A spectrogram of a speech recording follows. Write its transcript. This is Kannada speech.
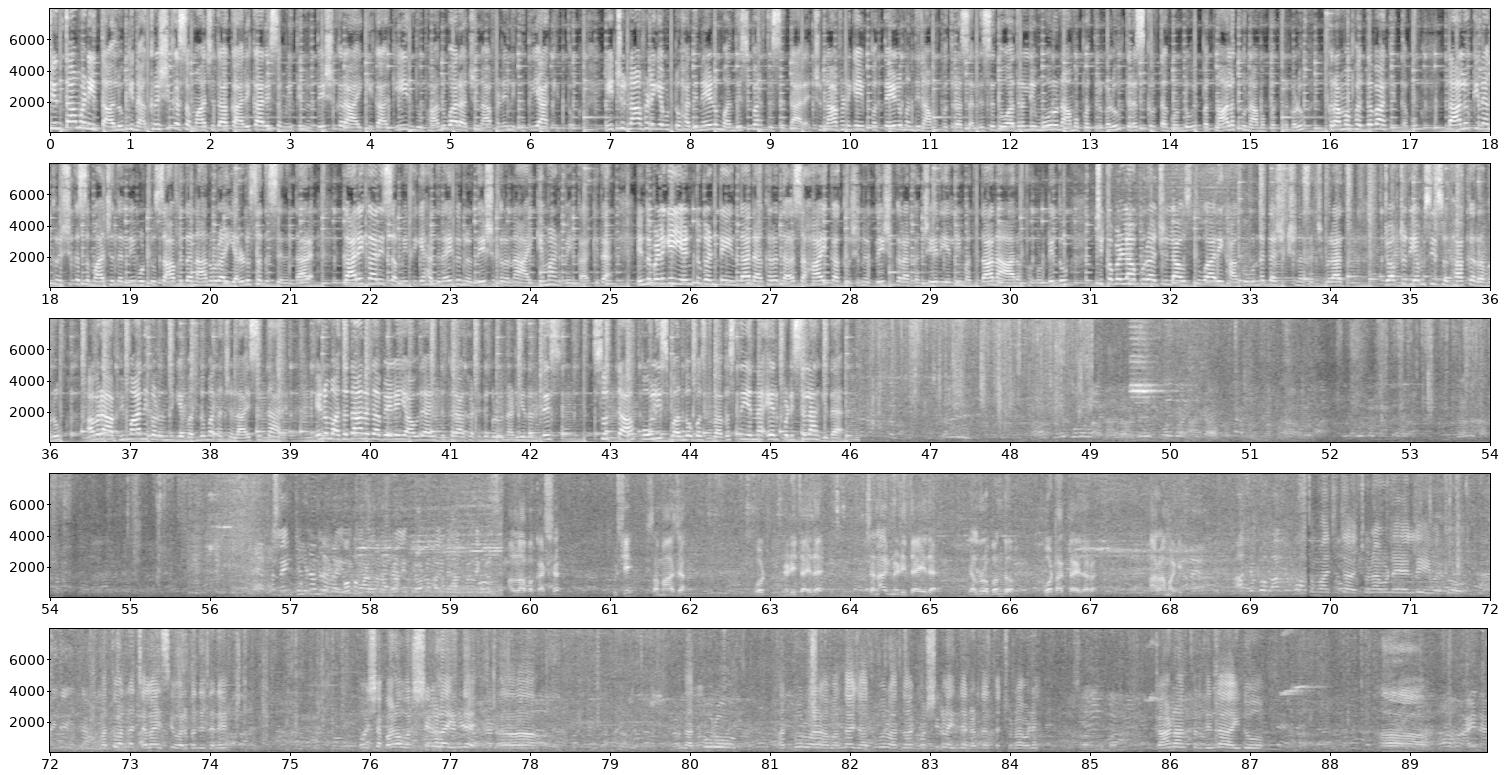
ಚಿಂತಾಮಣಿ ತಾಲೂಕಿನ ಕೃಷಿಕ ಸಮಾಜದ ಕಾರ್ಯಕಾರಿ ಸಮಿತಿ ನಿರ್ದೇಶಕರ ಆಯ್ಕೆಗಾಗಿ ಇಂದು ಭಾನುವಾರ ಚುನಾವಣೆ ನಿಗದಿಯಾಗಿತ್ತು. ಈ ಚುನಾವಣೆಗೆ ಒಟ್ಟು ಹದಿನೇಳು ಮಂದಿ ಸ್ಪರ್ಧಿಸಿದ್ದಾರೆ. ಚುನಾವಣೆಗೆ ಇಪ್ಪತ್ತೇಳು ಮಂದಿ ನಾಮಪತ್ರ ಸಲ್ಲಿಸಿದ್ದು, ಅದರಲ್ಲಿ ಮೂರು ನಾಮಪತ್ರಗಳು ತಿರಸ್ಕೃತಗೊಂಡು, ಇಪ್ಪತ್ನಾಲ್ಕು ನಾಮಪತ್ರಗಳು ಕ್ರಮಬದ್ಧವಾಗಿದ್ದವು. ತಾಲೂಕಿನ ಕೃಷಿಕ ಸಮಾಜದಲ್ಲಿ ಒಟ್ಟು ಸಾವಿರದ ನಾನೂರ ಎರಡು ಸದಸ್ಯರಿದ್ದಾರೆ. ಕಾರ್ಯಕಾರಿ ಸಮಿತಿಗೆ ಹದಿನೈದು ನಿರ್ದೇಶಕರನ್ನು ಆಯ್ಕೆ ಮಾಡಬೇಕಾಗಿದೆ. ಇಂದು ಬೆಳಗ್ಗೆ ಎಂಟು ಗಂಟೆಯಿಂದ ನಗರದ ಸಹಾಯಕ ಕೃಷಿ ನಿರ್ದೇಶಕರ ಕಚೇರಿಯಲ್ಲಿ ಮತದಾನ ಆರಂಭಗೊಂಡಿದ್ದು, ಚಿಕ್ಕಬಳ್ಳಾಪುರ ಜಿಲ್ಲಾ ಉಸ್ತುವಾರಿ ಹಾಗೂ ಉನ್ನತ ಶಿಕ್ಷಣ ಸಚಿವರಾದ ಡಾಕ್ಟರ್ ಎಂಸಿ ಸುಧಾಕರ್ ಅವರು ಅವರ ಅಭಿಮಾನಿಗಳೊಂದಿಗೆ ಬಂದು ಮತ ಚಲಾಯಿಸಿದ್ದಾರೆ. ಇನ್ನು ಮತದಾನದ ವೇಳೆ ಯಾವುದೇ ಅಹಿತಕರ ಘಟನೆಗಳು ನಡೆಯದಂತೆ ಸುತ್ತ ಪೊಲೀಸ್ ಬಂದೋಬಸ್ತ್ ವ್ಯವಸ್ಥೆಯನ್ನ ಏರ್ಪಡಿಸಲಾಗಿದೆ. ಅಲ್ಲಾವಕಾಶ, ಖುಷಿ, ಸಮಾಜ ಓಟ್ ನಡೀತಾ ಇದೆ, ಚೆನ್ನಾಗಿ ನಡೀತಾ ಇದೆ. ಎಲ್ಲರೂ ಬಂದು ಓಟ್ ಹಾಕ್ತಾ ಇದ್ದಾರೆ. ಆರಾಮಾಗಿ. ಸಮಾಜದ ಚುನಾವಣೆಯಲ್ಲಿ ಇವತ್ತು ಮತವನ್ನು ಚಲಾಯಿಸಿ ಹೊರಬಂದಿದ್ದೇನೆ. ಬಹುಶಃ ಭಾಳ ವರ್ಷಗಳ ಹಿಂದೆ ಒಂದು ಹದಿಮೂರು ಹದಿಮೂರು, ಅಂದಾಜು ಹದಿಮೂರು, ಹದಿನಾಲ್ಕು ವರ್ಷಗಳ ಹಿಂದೆ ನಡೆದಂಥ ಚುನಾವಣೆ. ಕಾರಣಾಂತರದಿಂದ ಇದು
